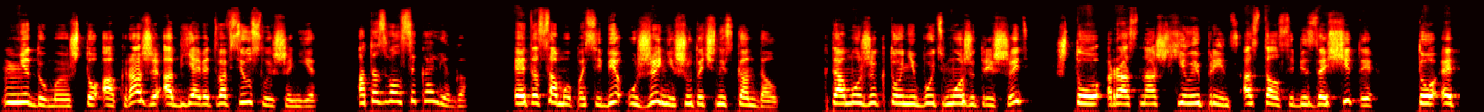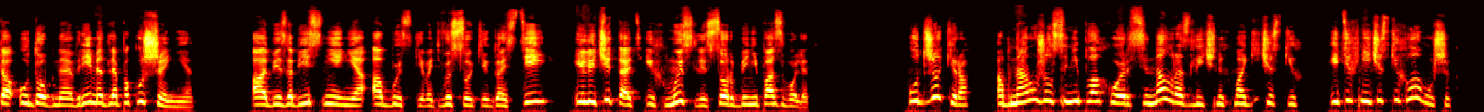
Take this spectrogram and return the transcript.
«Не думаю, что о краже объявят во всеуслышание», — отозвался коллега. «Это само по себе уже не шуточный скандал. К тому же кто-нибудь может решить, что раз наш хилый принц остался без защиты, то это удобное время для покушения. А без объяснения обыскивать высоких гостей или читать их мысли Сорби не позволят. У Джокера обнаружился неплохой арсенал различных магических и технических ловушек.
